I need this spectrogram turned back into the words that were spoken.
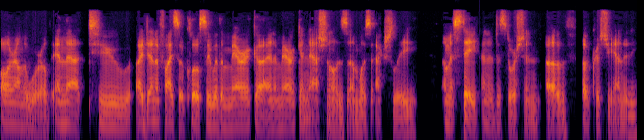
all around the world, and that to identify so closely with America and American nationalism was actually a mistake and a distortion of, of Christianity.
